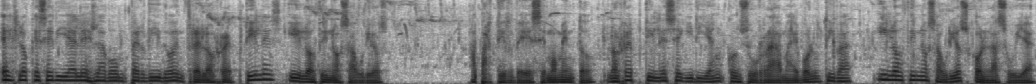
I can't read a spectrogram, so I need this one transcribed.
Es lo que sería el eslabón perdido entre los reptiles y los dinosaurios. A partir de ese momento, los reptiles seguirían con su rama evolutiva y los dinosaurios con la suya.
